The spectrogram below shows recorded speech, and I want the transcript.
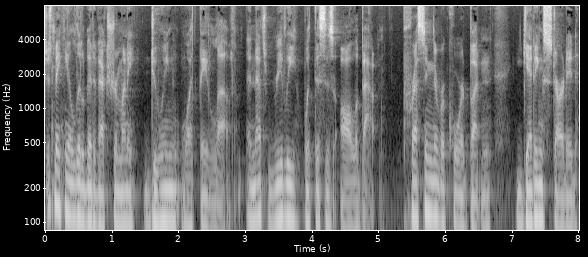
just making a little bit of extra money doing what they love. And that's really what this is all about pressing the record button, getting started,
